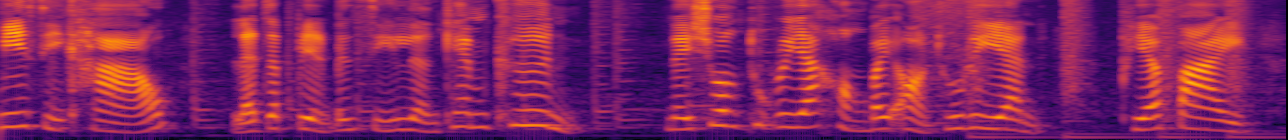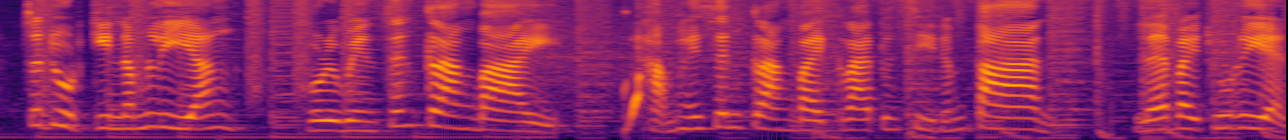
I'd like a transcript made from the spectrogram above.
มีสีขาว และจะเปลี่ยนเป็นสีเหลืองเข้มขึ้น ในช่วงทุกระยะของใบอ่อนทุเรียน เพี้ยไฟจะดูดกินน้ำเลี้ยง บริเวณเส้นกลางใบทำให้เส้นกลางใบกลายเป็นสีน้ำตาล และใบทุเรียน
